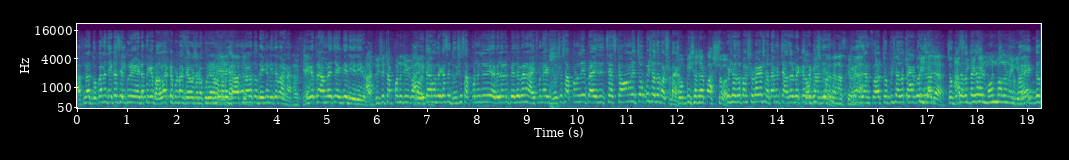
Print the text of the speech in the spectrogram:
আপনার দোকানে যেটা সেল করি এটা থেকে ভালো একটা প্রোডাক্ট দেওয়ার জন্য কুরিয়ার আপনারা তো দেখে নিতে পারে না। সেক্ষেত্রে আমরা চেক দিয়ে দিয়ে দিই ওটা। দুইশো ছাপ্পান্ন জিবি আর এটা আমাদের কাছে দুইশো ছাপ্পান্ন জিবি অ্যাভেলেবেল পেয়ে যাবেন। আইফোন এক দুশো ছাপ্পান্ন জিবি প্রাইস দিচ্ছে আজকে আমাদের চব্বিশ হাজার পাঁচশো টাকা। চব্বিশ হাজার পাঁচশো। চব্বিশ হাজার পাঁচশো টাকার সাথে আমি চার্জার ব্যাকআপ প্রাইস দিয়ে দেবেন ঠিক আছে ফ্ল্যাট চব্বিশ হাজার টাকা করে চব্বিশ হাজার। টাকা মন ভালো নাকি একদম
